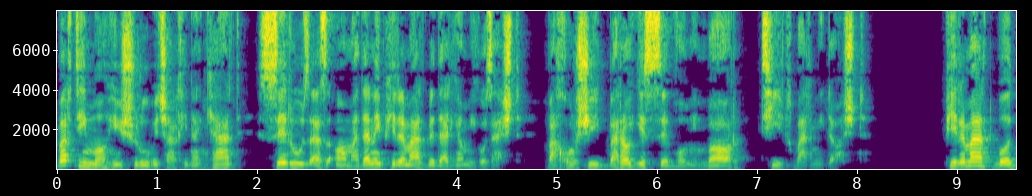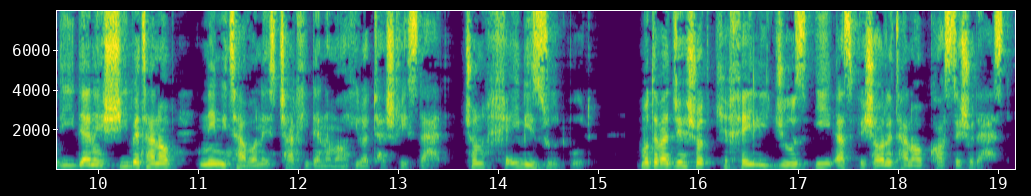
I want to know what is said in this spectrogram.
وقتی ماهی شروع به چرخیدن کرد، سه روز از آمدن پیرمرد به دریا میگذشت و خورشید برای سومین بار تیغ برمی داشت. پیرمرد با دیدن شیب تناب نمی توانست چرخیدن ماهی را تشخیص دهد چون خیلی زود بود. متوجه شد که خیلی جزئی از فشار تناب کاسته شده است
